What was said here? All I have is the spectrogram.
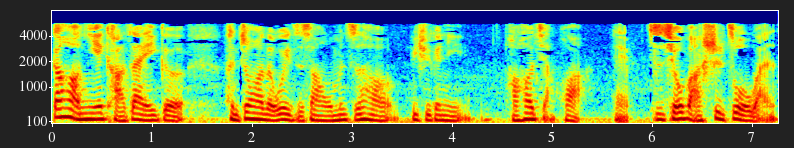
刚好你也卡在一个很重要的位置上，我们只好必须跟你好好讲话，哎，只求把事做完，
